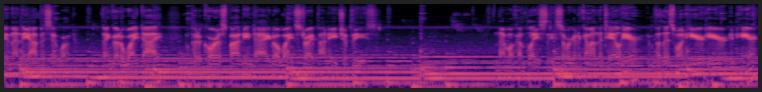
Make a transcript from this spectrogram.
and then the opposite one. Then go to white dye and put a corresponding diagonal white stripe on each of these. And then we'll come place these. So we're gonna come on the tail here and put this one here, here, and here.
